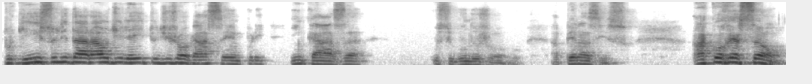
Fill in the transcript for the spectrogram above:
porque isso lhe dará o direito de jogar sempre em casa o segundo jogo. Apenas isso. A correção:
